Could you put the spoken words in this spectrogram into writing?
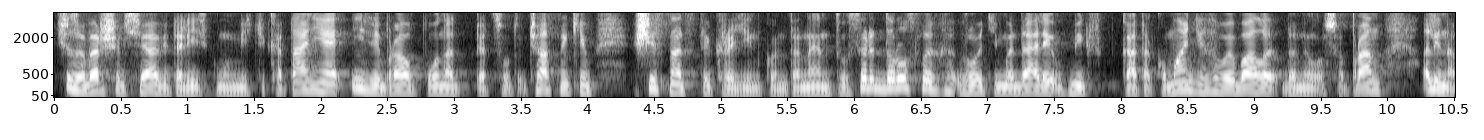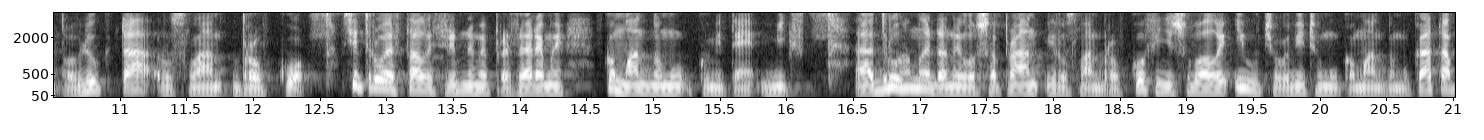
що завершився в італійському місті Катанія і зібрав понад 500 учасників з 16 країн континенту. Серед дорослих золоті медалі в мікс ката команді завоювали Данило Шапран, Аліна Павлюк та Руслан Бровко. Всі троє стали срібними призерами в командному коміте Мікс. Е, Другими Данило Шапран і Руслан Бровко фінішували і у чоловічому командному ката.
